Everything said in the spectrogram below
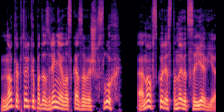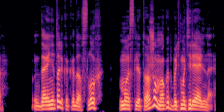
но как только подозрение высказываешь вслух, оно вскоре становится явью. Да и не только когда вслух, мысли тоже могут быть материальны.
